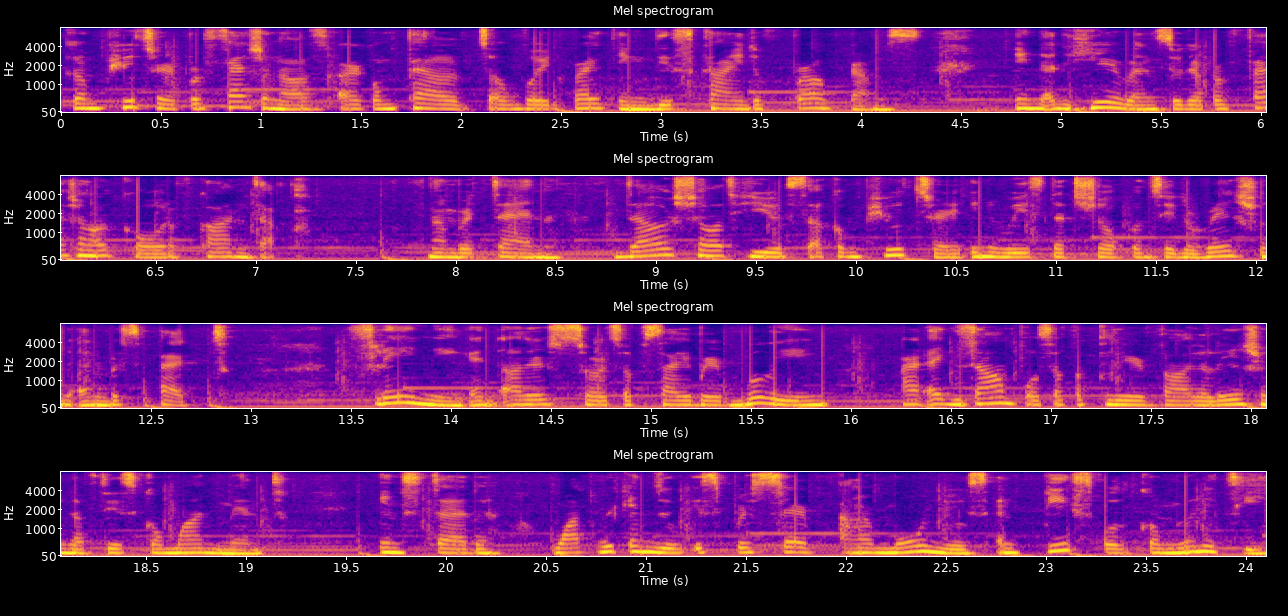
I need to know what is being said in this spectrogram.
Computer professionals are compelled to avoid writing this kind of programs in adherence to the professional code of conduct. Number 10. Thou shalt use a computer in ways that show consideration and respect. Flaming and other sorts of cyberbullying are examples of a clear violation of this commandment. Instead, what we can do is preserve a harmonious and peaceful community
